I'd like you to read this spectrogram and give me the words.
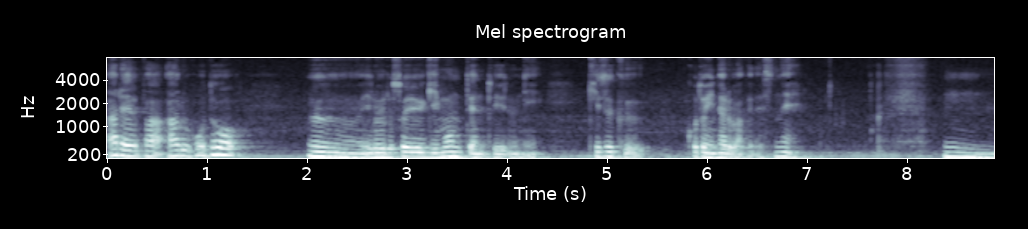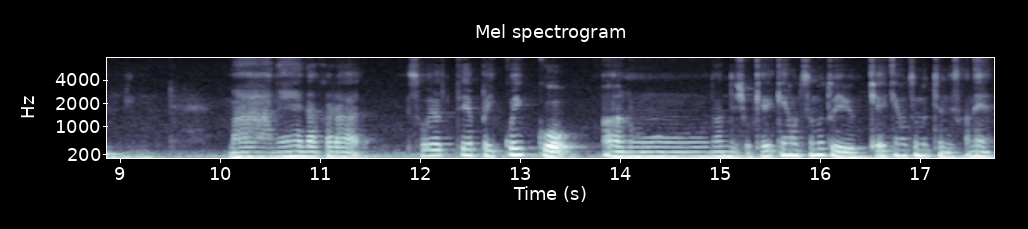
あればあるほどうんいろいろそういう疑問点というのに気づくことになるわけですね。うんまあねだからそうやってやっぱ一個一個あのー、何でしょう経験を積むという経験を積むっていうんですかね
